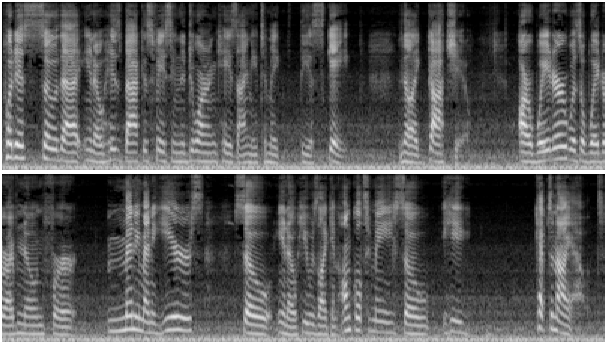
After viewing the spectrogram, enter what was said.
put us so that, you know, his back is facing the door in case I need to make the escape. And they're like, got you. Our waiter was a waiter I've known for many, many years. So, you know, he was like an uncle to me. So he kept an eye out.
